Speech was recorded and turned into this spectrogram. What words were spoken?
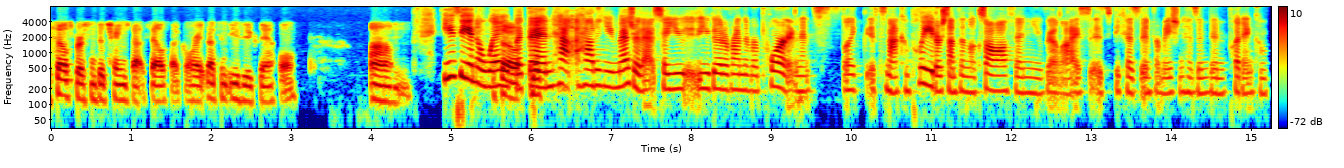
the salesperson to change that sales cycle, right? That's an easy example. Um, Easy in a way, So, but the- then how, how do you measure that? So you you go to run the report and it's like it's not complete or something looks off and you realize it's because the information hasn't been put in com-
